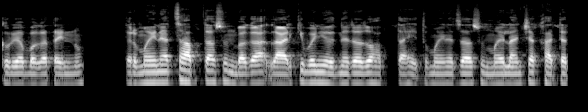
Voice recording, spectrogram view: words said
करूया बघा ताईंनो. तर महिन्याचा हप्ता असून बघा लाडकी बहीण योजनेचा जो हप्ता आहे तो महिन्याचा असून महिलांच्या खात्यात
